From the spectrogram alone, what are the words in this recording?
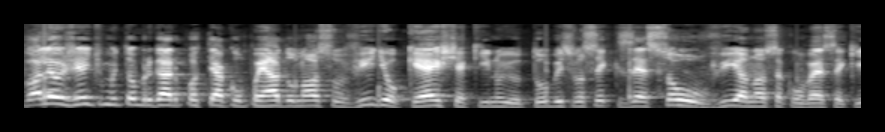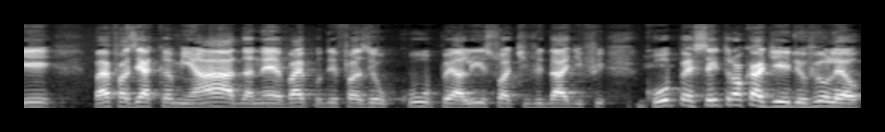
Valeu, gente. Muito obrigado por ter acompanhado o nosso videocast aqui no YouTube. Se você quiser só ouvir a nossa conversa aqui, vai fazer a caminhada, né? Vai poder fazer o Cooper ali, sua atividade física. Cooper sem trocadilho, viu, Léo?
